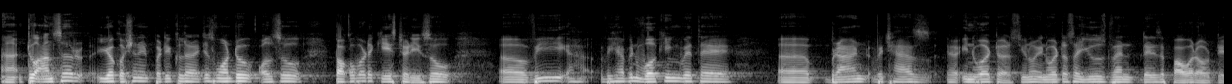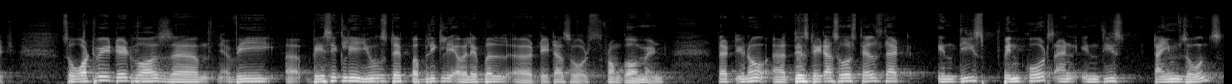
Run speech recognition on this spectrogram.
uh, to answer your question in particular, I just want to also talk about a case study. So uh, we, we have been working with a uh, brand which has uh, inverters. You know, inverters are used when there is a power outage. So what we did was um, we uh, basically used a publicly available data source from government that, you know, this data source tells that in these pin codes and in these time zones,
